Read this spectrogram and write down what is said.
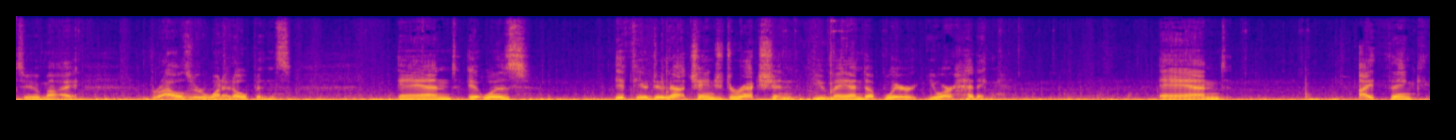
to my browser when it opens. And it was if you do not change direction, you may end up where you are heading. And I think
